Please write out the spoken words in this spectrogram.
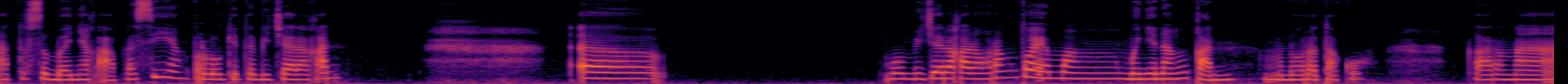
Atau sebanyak apa sih yang perlu kita bicarakan? Uh, membicarakan orang tuh emang menyenangkan menurut aku. Karena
